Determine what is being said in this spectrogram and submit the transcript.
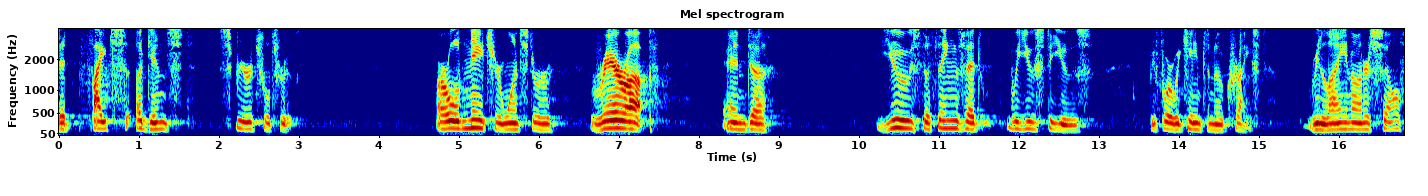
that fights against spiritual truth. Our old nature wants to rear up and uh, use the things that we used to use before we came to know Christ. Relying on ourselves,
